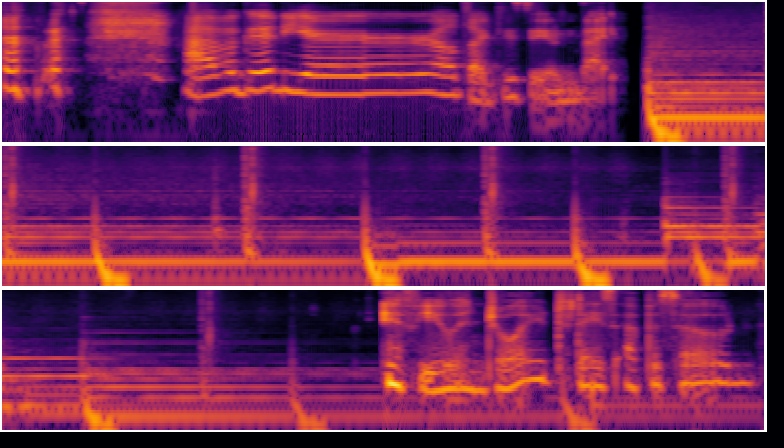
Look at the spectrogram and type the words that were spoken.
have a good year. I'll talk to you soon. Bye. If you enjoyed today's episode,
